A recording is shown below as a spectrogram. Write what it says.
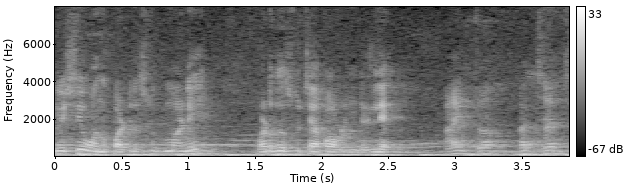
ಇವಿಸಿ ಒಂದು ಪಟ್ರಿ ಸುಟ್ ಮಾಡಿ ಹೊಡೆದು ಸ್ವಿಚ್ ಆಫ್ ಆಗ್ಬಿಡ್ರಿ ಇಲ್ಲೇ. ಆಯ್ತು ಹಚ್ಚ ಹಚ್ಚ.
